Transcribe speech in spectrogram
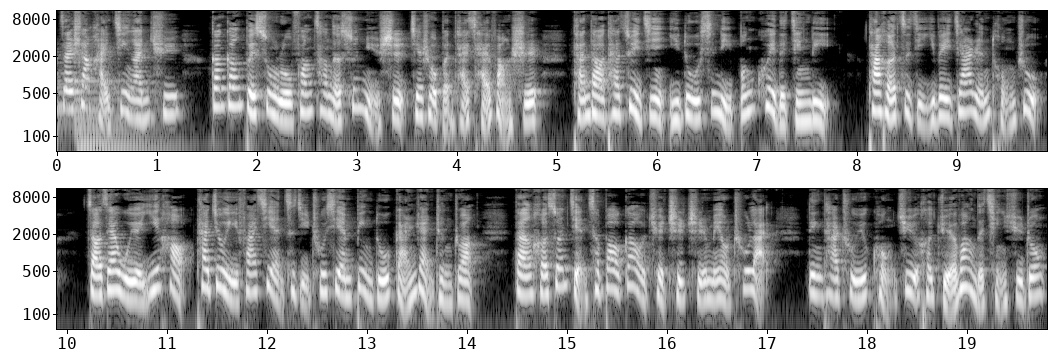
在上海静安区，刚刚被送入方舱的孙女士接受本台采访时，谈到他最近一度心理崩溃的经历。他和自己一位家人同住，早在五月一号，他就已发现自己出现病毒感染症状，但核酸检测报告却迟迟没有出来，令他处于恐惧和绝望的情绪中。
